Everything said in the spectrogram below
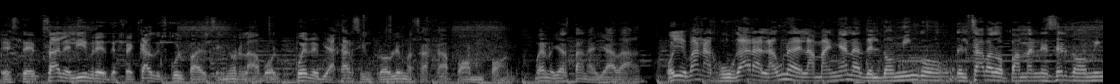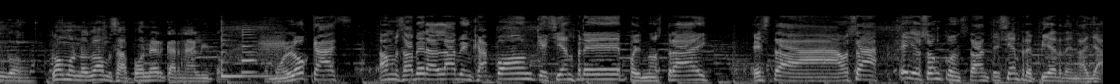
Este, sale libre de pecado y culpa del señor La Volpe. Puede viajar sin problemas a Japón, pon. Bueno, ya están allá, ¿va? Oye, van a jugar a la una de la mañana del domingo, del sábado para amanecer domingo. ¿Cómo nos vamos a poner, carnalito? Como locas. Vamos a ver al AVE en Japón, que siempre, pues, nos trae esta... O sea, ellos son constantes, siempre pierden allá.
